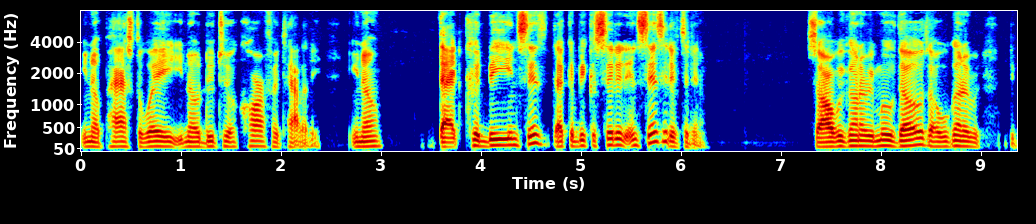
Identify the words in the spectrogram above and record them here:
you know passed away, you know, due to a car fatality. You know, that could be insensitive. That could be considered insensitive to them. So, are we going to remove those? Are we going to,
